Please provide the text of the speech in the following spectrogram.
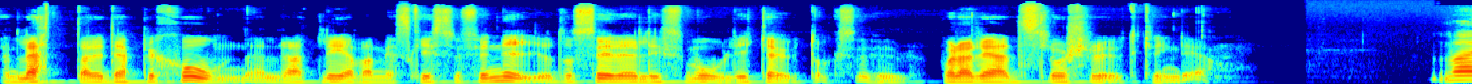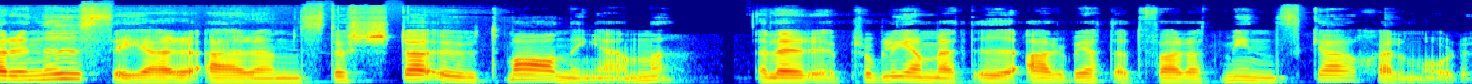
en lättare depression eller att leva med schizofreni och då ser det liksom olika ut också hur våra rädslor ser ut kring det. Vad det ni ser är den största utmaningen eller problemet i arbetet för att minska självmord?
